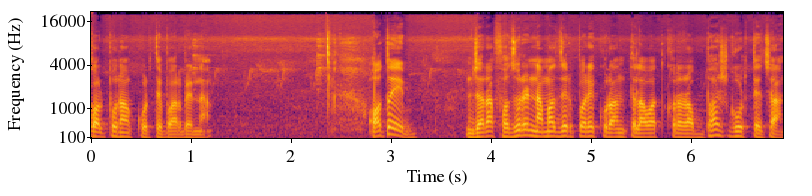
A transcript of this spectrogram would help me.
কল্পনাও করতে পারবেন না। অতএব, যারা ফজরের নামাজের পরে কোরআন তেলাওয়াত করার অভ্যাস গড়তে চান,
